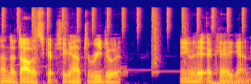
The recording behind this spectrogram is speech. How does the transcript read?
Not the JavaScript, so gonna have to redo it. And you hit OK again.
